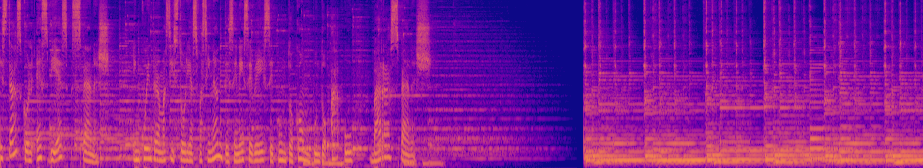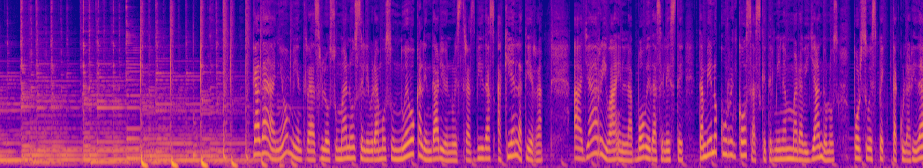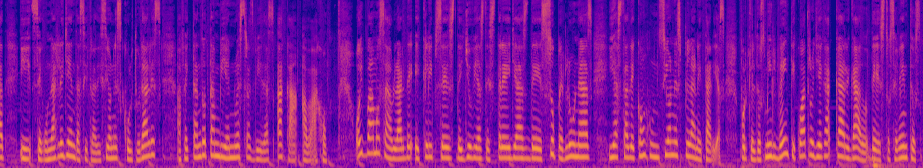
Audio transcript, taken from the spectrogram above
Estás con SBS Spanish. Encuentra más historias fascinantes en sbs.com.au barra Spanish. Cada año, mientras los humanos celebramos un nuevo calendario en nuestras vidas aquí en la Tierra, allá arriba en la bóveda celeste también ocurren cosas que terminan maravillándonos por su espectacularidad y, según las leyendas y tradiciones culturales, afectando también nuestras vidas acá abajo. Hoy vamos a hablar de eclipses, de lluvias de estrellas, de superlunas y hasta de conjunciones planetarias, porque el 2024 llega cargado de estos eventos.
